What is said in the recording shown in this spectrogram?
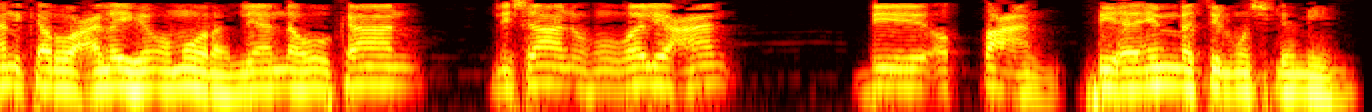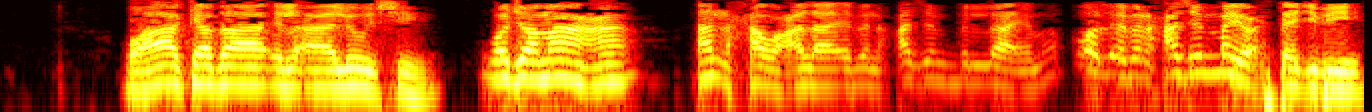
أنكروا عليه أمورا لأنه كان لسانه ولعا بالطعن في أئمة المسلمين. وهكذا الآلوسي. وجماعة أنحوا على ابن حزم باللائمة قول ابن حزم ما يحتج به.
